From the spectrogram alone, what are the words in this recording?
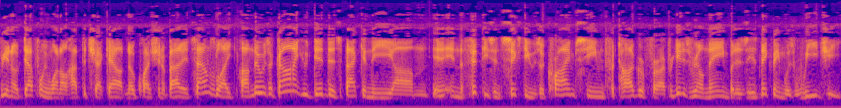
you know definitely one I'll have to check out. No question about it. It sounds like um, there was a guy who did this back in the um, in, in the 50s and 60s. He was a crime scene photographer. I forget his real name, but his, his nickname was Weegee.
